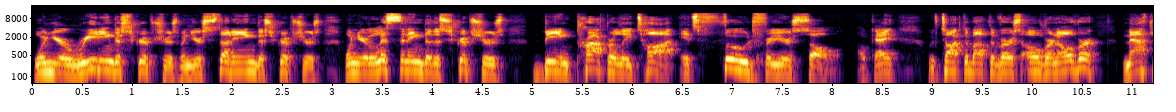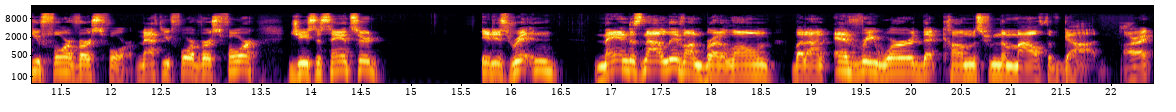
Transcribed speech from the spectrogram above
when you're reading the scriptures, when you're studying the scriptures, when you're listening to the scriptures being properly taught, it's food for your soul. Okay? We've talked about the verse over and over. Matthew 4, verse 4. Matthew 4, verse 4, Jesus answered, It is written, Man does not live on bread alone, but on every word that comes from the mouth of God. All right,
